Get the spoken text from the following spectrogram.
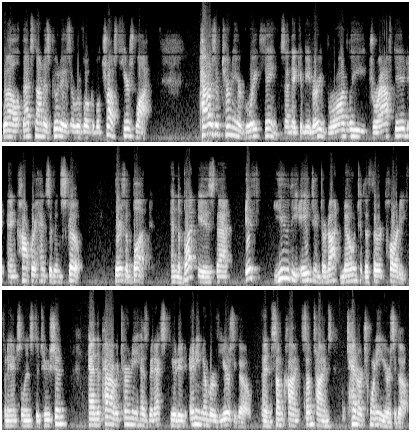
well, that's not as good as a revocable trust. Here's why. Powers of attorney are great things, and they can be very broadly drafted and comprehensive in scope. There's a but, and the but is that if you, the agent, are not known to the third party financial institution, and the power of attorney has been executed any number of years ago, and some kind, sometimes 10 or 20 years ago.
